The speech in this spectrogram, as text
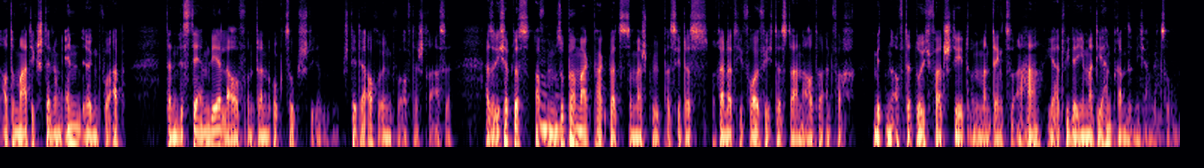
Automatikstellung N irgendwo ab, dann ist der im Leerlauf und dann ruckzuck ste steht er auch irgendwo auf der Straße. Also ich habe das auf dem Mhm. Supermarktparkplatz zum Beispiel passiert das relativ häufig, dass da ein Auto einfach mitten auf der Durchfahrt steht und man denkt so, aha, hier hat wieder jemand die Handbremse nicht angezogen.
